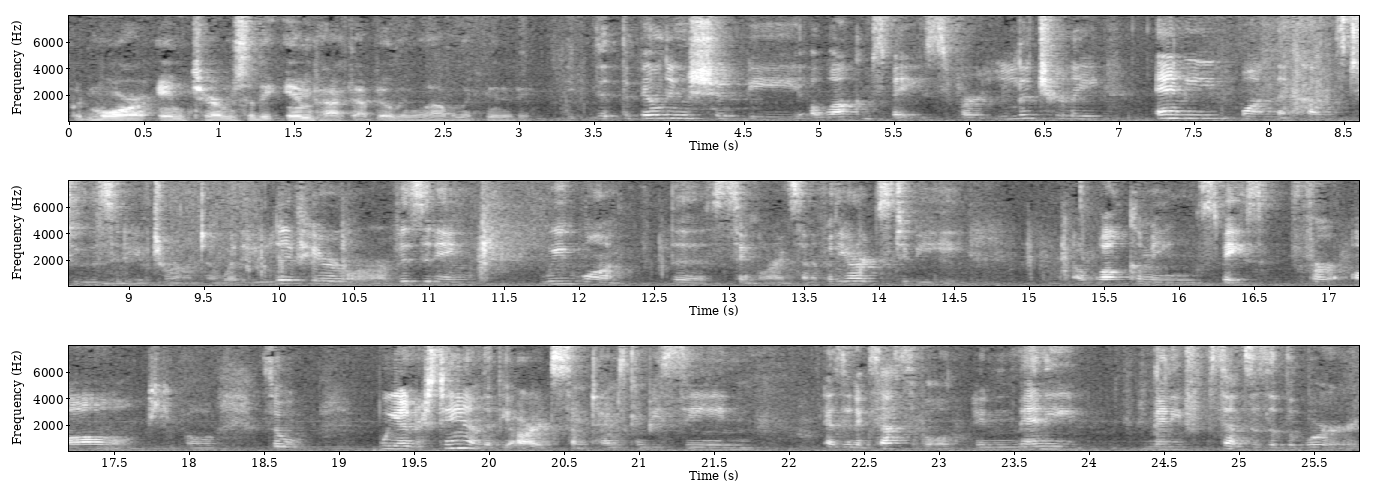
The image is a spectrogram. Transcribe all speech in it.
but more in terms of the impact that building will have on the community? The, the building should be a welcome space for literally anyone that comes to the city of Toronto, whether you live here or are visiting. We want the St. Lawrence Center for the Arts to be a welcoming space for all people. So we understand that the arts sometimes can be seen as inaccessible in many, many senses of the word.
